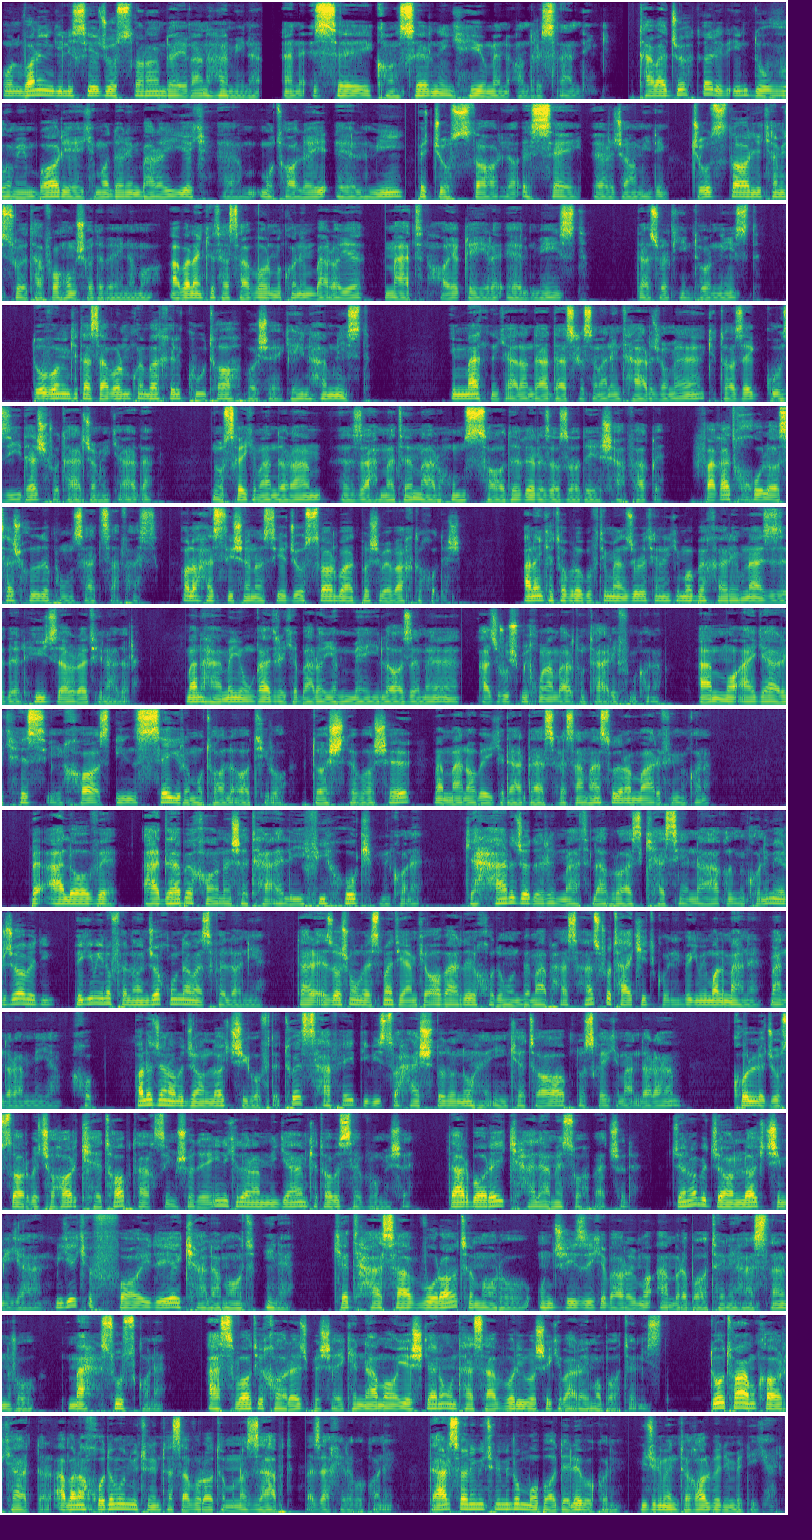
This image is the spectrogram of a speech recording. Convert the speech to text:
عنوان انگلیسی جستار هم دقیقا همینه. An essay concerning human understanding. توجه دارید این دومین باریه که ما داریم برای یک مطالعه علمی به جستار یا اسی ارجاع میدیم. جستار یک کمی سوء تفاهم شده بین ما. اولا که تصور می‌کنیم برای متنهای غیر علمی است در صورتی که اینطور نیست. دوم اینکه تصور می‌کنیم باید خیلی کوتاه باشه که این هم نیست. این متنی که الان در دسترس من این ترجمه که تازه گزیدش رو ترجمه کردن. نسخه که من دارم زحمت مرحوم صادق رضازاده شفقه. فقط خلاصش حدود 500 صفحه است. حالا هستی شناسی جستار باید باشه به وقت خودش. الان کتاب رو گفتی منظورت اینه که ما بخریم نه عزیز دل هیچ ضرورتی نداره. من همه اون قدری که برای می لازمه از روش می‌خونم براتون تعریف می‌کنم. اما اگر کسی خواست این سیر مطالعاتی رو داشته باشه من منابعی که در دسترسم هست رو دارم معرفی می‌کنم. به علاوه ادب خانش تعلیفی حکم می‌کنه که هر جا داریم مطلب رو از کسی نقل می‌کنیم ارجاع بدیم. بگیم اینو فلانجا خوندم از فلانیه. در ازاش اون قسمتی هم که آورده خودمون به مبحث هست رو تاکید کنیم. بگیم این مال منه. من دارم میگم. خب. حالا جناب جان لاک چی گفته؟ تو صفحه 289 این کتاب نسخه که من دارم کل جستار به چهار کتاب تقسیم شده. اینی که دارم میگم کتاب سومشه. درباره کلمه صحبت شده. جناب جان لاک چی میگن؟ میگه که فایده کلمات اینه که تصورات ما رو اون چیزی که برای ما امر باطنی هستن رو محسوس کنه. اسواتی خارج بشه که نمایشگر اون تصوری باشه که برای ما باطنی است دو تا هم کار کرد داره. اولا خودمون می‌تونیم تصوراتمون رو ضبط و ذخیره بکنیم. در ثانی می‌تونیم این رو مبادله بکنیم. می‌تونیم انتقال بدیم به دیگری.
